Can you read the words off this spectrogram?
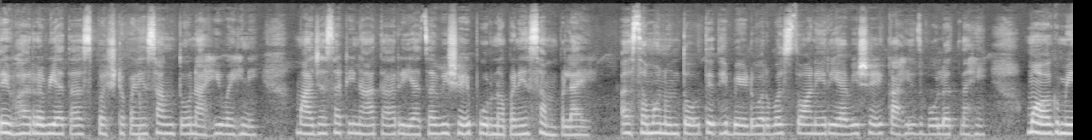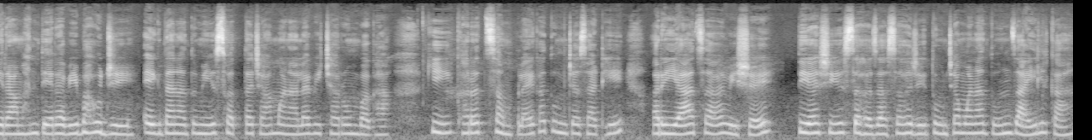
तेव्हा रवी आता स्पष्टपणे सांगतो नाही वहिनी. माझ्यासाठी ना आता रियाचा विषय पूर्णपणे संपलाय. असं म्हणून तो तेथे बेडवर बसतो आणि रियाविषयी काहीच बोलत नाही. मग मीरा म्हणते रवी भाऊजी एकदा ना तुम्ही स्वतःच्या मनाला विचारून बघा की खरंच संपलाय का तुमच्यासाठी रियाचा विषय? ती अशी सहजासहजी तुमच्या मनातून जाईल का?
